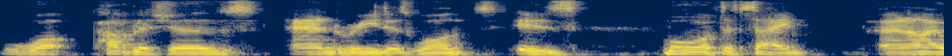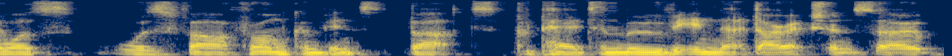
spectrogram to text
what publishers and readers want is more of the same. And I was was far from convinced, but prepared to move in that direction. So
